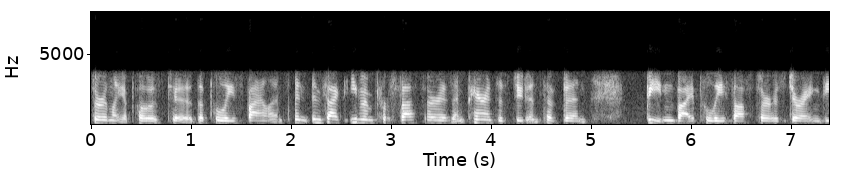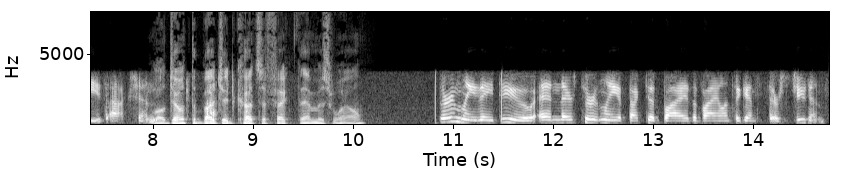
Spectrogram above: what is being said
certainly opposed to the police violence. In, in fact, even professors and parents of students have been beaten by police officers during these actions. Well, don't the budget cuts affect them as well? Certainly they do, and they're certainly affected by the violence against their students.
